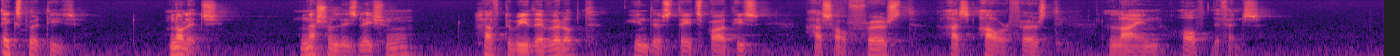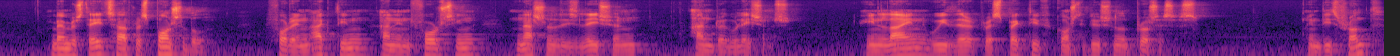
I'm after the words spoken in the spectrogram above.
expertise, knowledge, national legislation have to be developed in the states parties as our first, as our first line of defense. Member states are responsible for enacting and enforcing national legislation and regulations in line with their respective constitutional processes. In this front,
